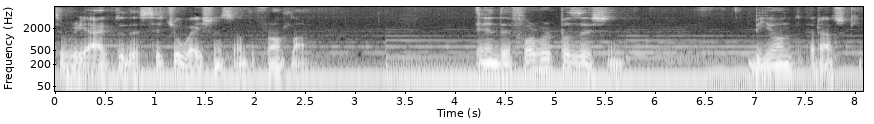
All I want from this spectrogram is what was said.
to react to the situations on the front line. In the forward position, beyond Raczki,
